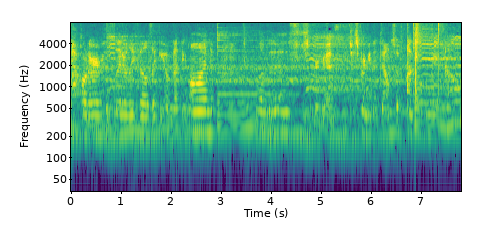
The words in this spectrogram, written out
powder. It literally feels like you have nothing on. So love this, super good. Just bringing it down so it blends all the way out.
